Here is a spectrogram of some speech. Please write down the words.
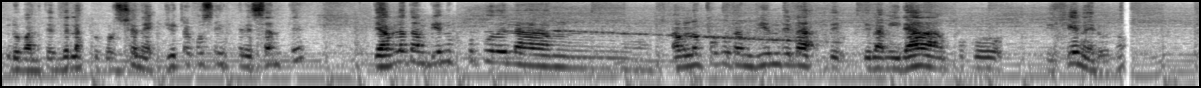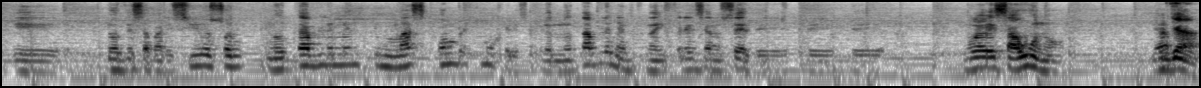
pero para entender las proporciones. Y otra cosa interesante, te habla también un poco de la... Mm, habla un poco también de la, de, la mirada, un poco de género, ¿no? Eh, los desaparecidos son notablemente más hombres que mujeres, pero notablemente, una diferencia, no sé, de, de 9 a 1. ¿ya? ya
